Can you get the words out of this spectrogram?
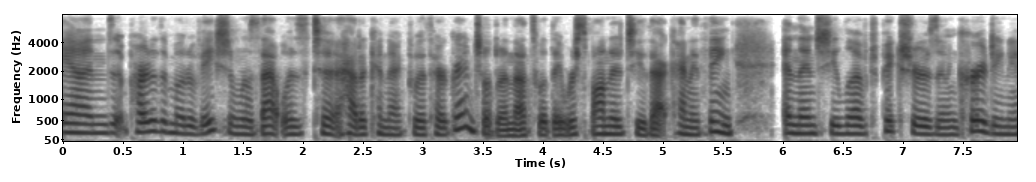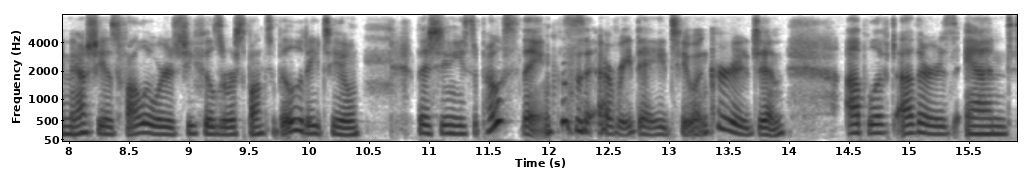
And part of the motivation was that was to how to connect with her grandchildren. That's what they responded to, that kind of thing. And then she loved pictures and encouraging. And now she has followers she feels a responsibility to that she needs to post things every day to encourage and uplift others. And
